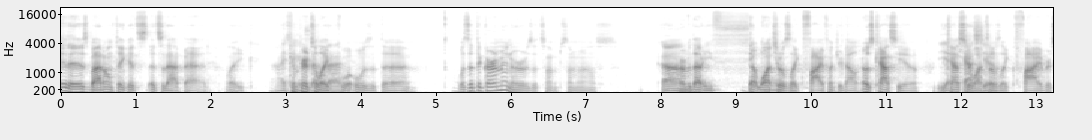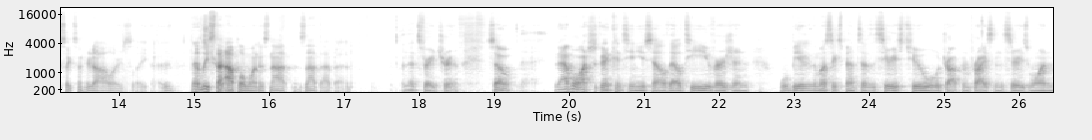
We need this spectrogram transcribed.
It is, but I don't think it's it's that bad. Like compared to like bad. what was it the was it the Garmin or was it some someone else? Um, Remember that that watch of... was like five hundred dollars. Oh, it was Casio. Yeah, Casio, Casio watch was like five or six hundred dollars. Like uh, at least true. the Apple one is not is not that bad. And that's very true. So the Apple Watch is going to continue sell the LTE version will be the most expensive. The Series 2 will drop in price, and the Series 1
